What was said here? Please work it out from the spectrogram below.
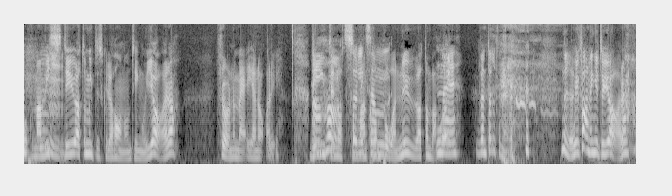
Och man Mhm. visste ju att de inte skulle ha någonting att göra från och med januari. Det är Aha, inte något som man liksom- kom på nu att de bara oj, nej. vänta lite nu. Ni har ju fan inget att göra.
